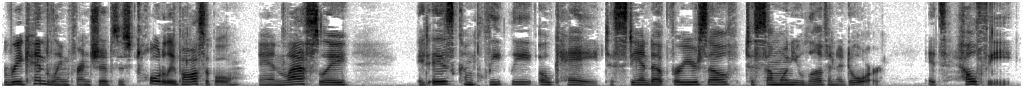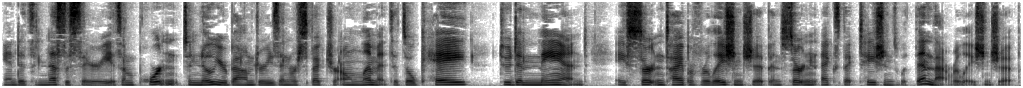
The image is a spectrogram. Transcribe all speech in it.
rekindling friendships is totally possible. And lastly, it is completely okay to stand up for yourself to someone you love and adore. It's healthy and it's necessary. It's important to know your boundaries and respect your own limits. It's okay to demand a certain type of relationship and certain expectations within that relationship.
